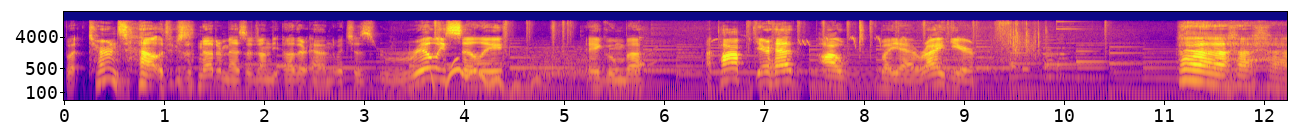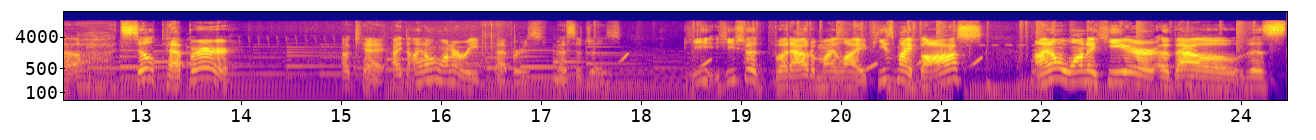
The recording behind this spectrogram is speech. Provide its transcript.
But turns out there's another message on the other end, which is really silly. Hey, Goomba. I popped your head out, but yeah, right here. oh, it's still Pepper. Okay, I, I don't want to read Pepper's messages. He, he should butt out of my life. He's my boss. I don't want to hear about this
